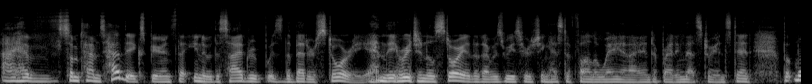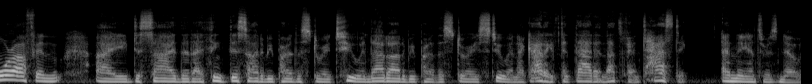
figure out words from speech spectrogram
I have sometimes had the experience that, you know, the side route was the better story, and the original story that I was researching has to fall away, and I end up writing that story instead. But more often, I decide that I think this ought to be part of the story too, and that ought to be part of the story too, and I got to fit that in. That's fantastic. And the answer is no.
